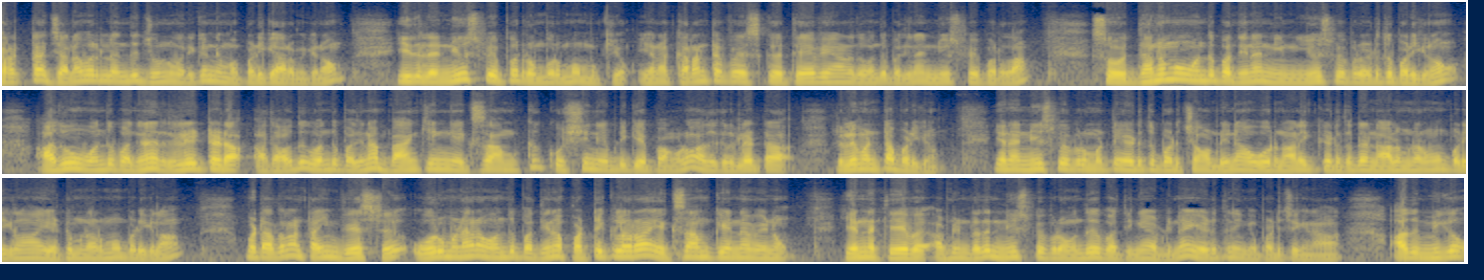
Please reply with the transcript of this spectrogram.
கரெக்டாக ஜனவரிலேருந்து ஜூன் வரைக்கும் நம்ம படிக்க ஆரம்பிக்கணும். இதில் நியூஸ் பேப்பர் ரொம்ப ரொம்ப முக்கியம். ஏன்னா கரண்ட் அஃபேர்ஸ்க்கு தேவையானது வந்து பார்த்தீங்கன்னா நியூஸ் பேப்பர் தான். ஸோ தினமும் வந்து பார்த்திங்கன்னா நீ நியூஸ் பேப்பர் எடுத்து படிக்கணும். அதுவும் வந்து பார்த்தீங்கன்னா ரிலேட்டடாக அதாவது வந்து பார்த்தீங்கன்னா பேங்கிங் எக்ஸாமுக்கு கொஷின் எப்படி கேட்பாங்களோ அதுக்கு ரிலேட்டாக ரிலவெண்ட்டாக படிக்கணும். ஏன்னா நியூஸ் பேப்பர் மட்டும் எடுத்து படித்தோம் அப்படின்னா ஒரு நாளைக்கு கிட்டத்தட்ட நாலு மணி நேரமும் படிக்கலாம் எட்டு மணி நேரமும் படிக்கலாம். பட் அதெல்லாம் டைம் வேஸ்ட்டு ஒரு மணி நேரம் வந்து பார்த்தீங்கன்னா பர்டிகுலராக எக்ஸாமுக்கு என்ன வேணும் என்ன தேவை அப்படின்றத நியூஸ் பேப்பரை வந்து பார்த்தீங்க அப்படின்னா எடுத்து நீங்கள் படிச்சீங்கன்னா அது மிக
